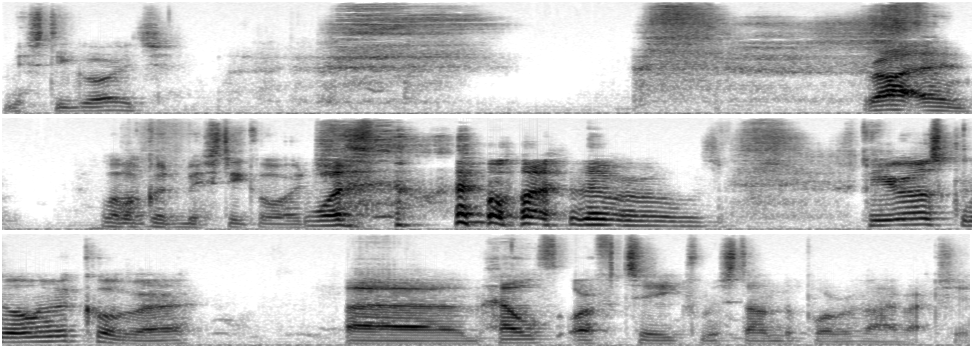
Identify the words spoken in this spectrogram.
Misty Gorge. Right then. Love a good Misty Gorge. What, what are the rules? Heroes can only recover um, health or fatigue from a stand up or revive action.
